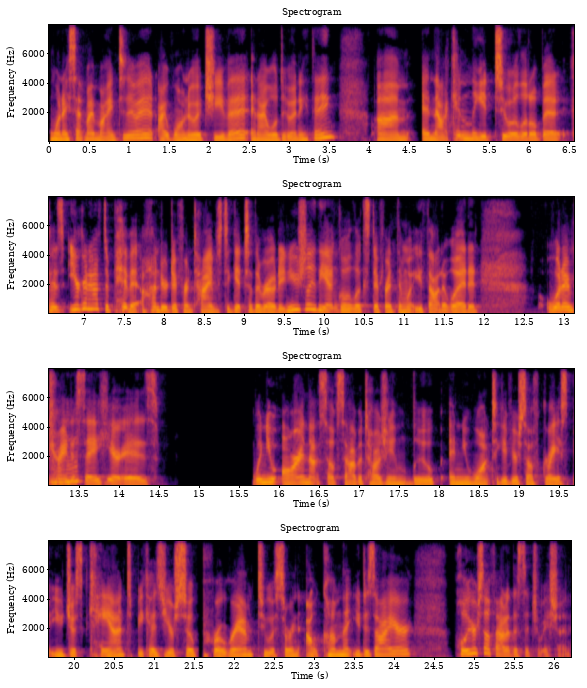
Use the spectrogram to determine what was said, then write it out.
when I set my mind to it, I want to achieve it and I will do anything. Um, and that can lead to a little bit because you're going to have to pivot a hundred different times to get to the road. And usually the end goal looks different than what you thought it would. And what I'm trying mm-hmm. to say here is when you are in that self sabotaging loop and you want to give yourself grace, but you just can't because you're so programmed to a certain outcome that you desire, pull yourself out of the situation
